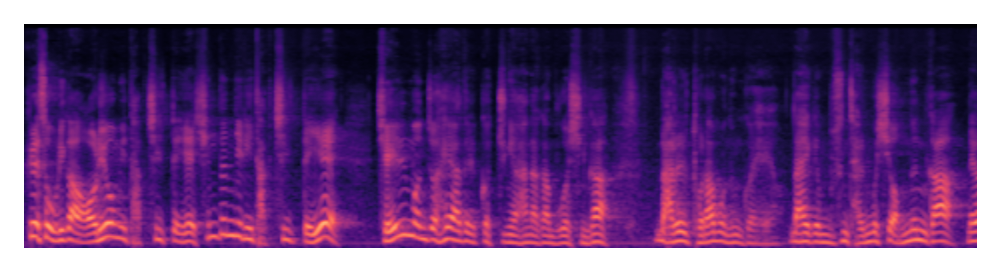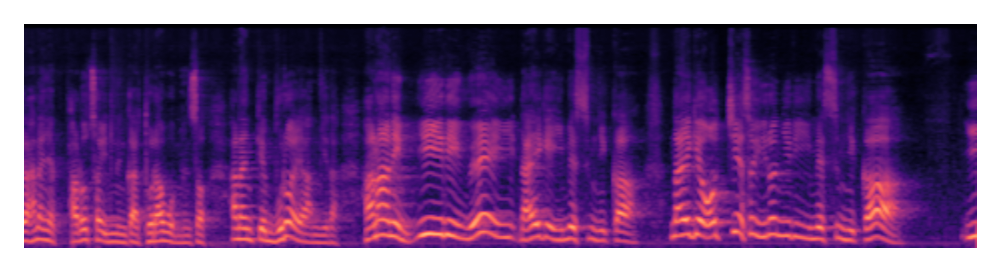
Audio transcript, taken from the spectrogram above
그래서 우리가 어려움이 닥칠 때에 힘든 일이 닥칠 때에 제일 먼저 해야 될 것 중에 하나가 무엇인가? 나를 돌아보는 거예요. 나에게 무슨 잘못이 없는가? 내가 하나님 앞에 바로 서 있는가? 돌아보면서 하나님께 물어야 합니다. 하나님, 이 일이 왜 나에게 임했습니까? 나에게 어찌해서 이런 일이 임했습니까? 이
